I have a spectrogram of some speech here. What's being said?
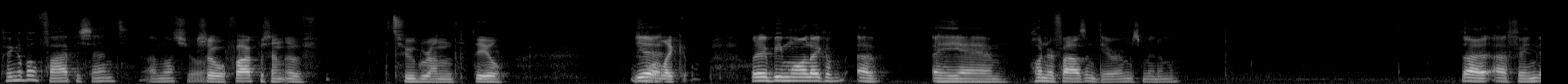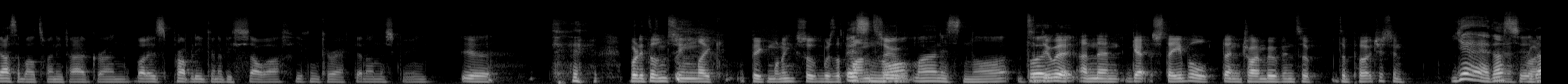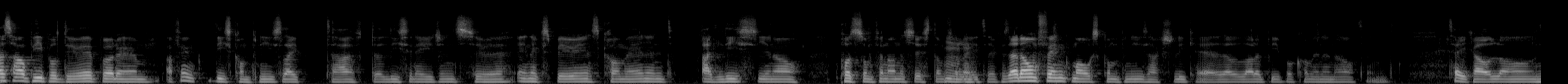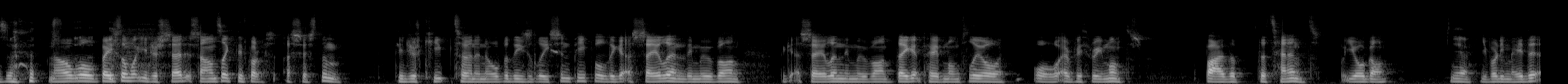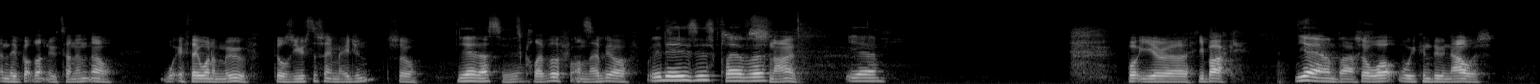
think about five percent. I'm not sure. So five percent of a two grand deal. Is Yeah. like but it'd be more like a a, a um hundred thousand dirhams minimum. I, I think that's about twenty five grand, but it's probably gonna be so off. You can correct it on the screen. yeah. but it doesn't seem like big money. So was the plan It's plan not, to man. It's not. to But do it and then get stable, then try and move into to purchasing? Yeah, that's Yeah, it. right. That's how people do it. But um, I think these companies like to have the leasing agents who are inexperienced come in and at least you know put something on the system for Mhm. later. Because I don't think most companies actually care. A lot of people come in and out and take out loans. No, well, based on what you just said, it sounds like they've got a, a system. They just keep turning over these leasing people. They get a sale in, they move on. They get a sale in, they move on. They get paid monthly or, or every three months by the, the tenant, but you're gone. yeah, You've already made it, and they've got that new tenant now. If they want to move, they'll use the same agent. So yeah, that's it. it's clever on That's their it. behalf. It is. It's clever. Snide. Yeah, But you're uh, you're back. yeah. I'm back. So what we can do now is,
